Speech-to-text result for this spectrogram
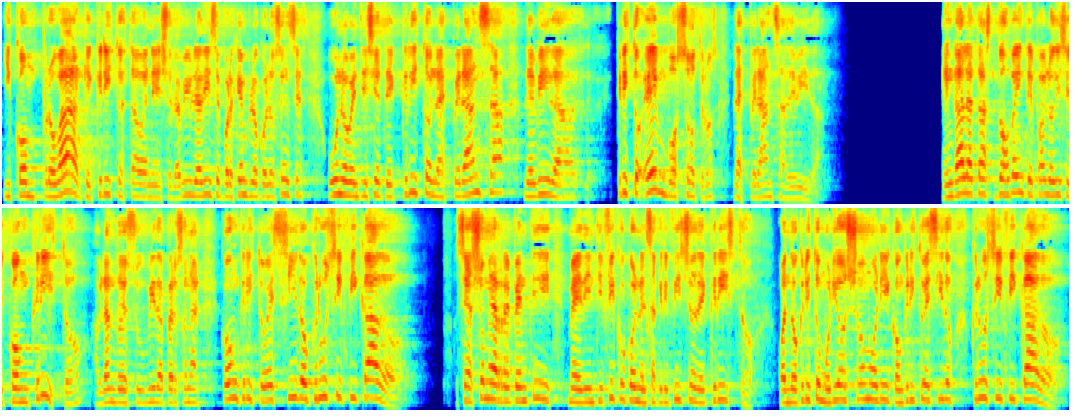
y comprobar que Cristo estaba en ellos. La Biblia dice, por ejemplo, Colosenses 1:27, Cristo la esperanza de vida, Cristo en vosotros, la esperanza de vida. En Gálatas 2.20 Pablo dice, con Cristo, hablando de su vida personal, con Cristo he sido crucificado. O sea, yo me arrepentí, me identifico con el sacrificio de Cristo. Cuando Cristo murió, yo morí, con Cristo he sido crucificado.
